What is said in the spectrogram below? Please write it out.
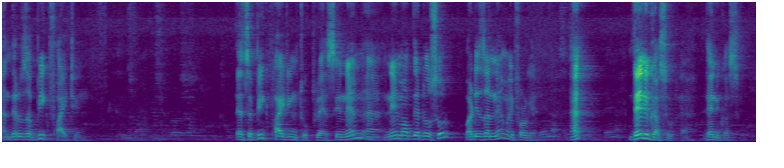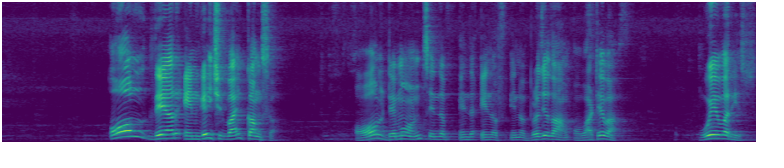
and there was a big fighting. There's a big fighting took place. In name, uh, name of that Asur, what is the name? I forget. Eh? Dhenukasur. Eh? Dhenukasur. All they are engaged by Kamsa. All demons in the in the in the in the Brajadham or whatever, whoever is,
